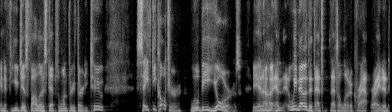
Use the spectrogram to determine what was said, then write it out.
And if you just follow steps one through 32, safety culture will be yours you know? And we know that that's that's a load of crap right? And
